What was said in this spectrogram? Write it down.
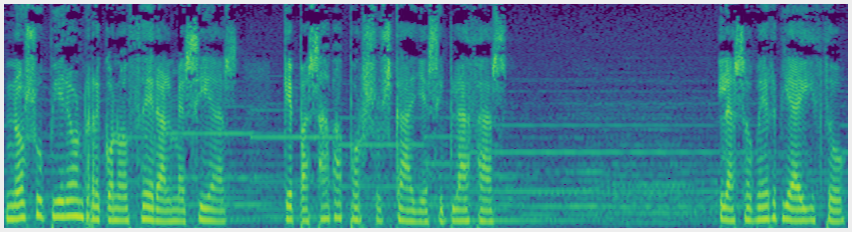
no supieron reconocer al Mesías que pasaba por sus calles y plazas. La soberbia hizo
